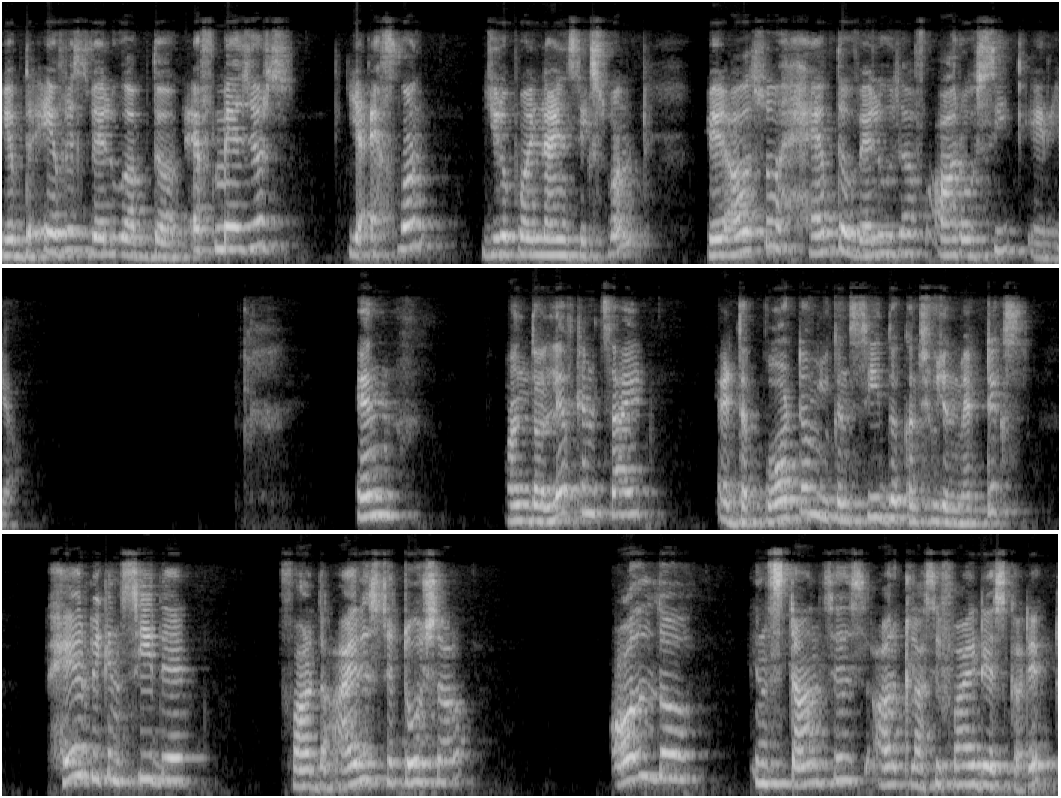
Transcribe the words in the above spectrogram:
We have the average value of the F measures. Yeah, F1 0.961. We also have the values of ROC area. And on the left hand side, at the bottom, you can see the confusion matrix. Here we can see that for the iris setosa, all the instances are classified as correct.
